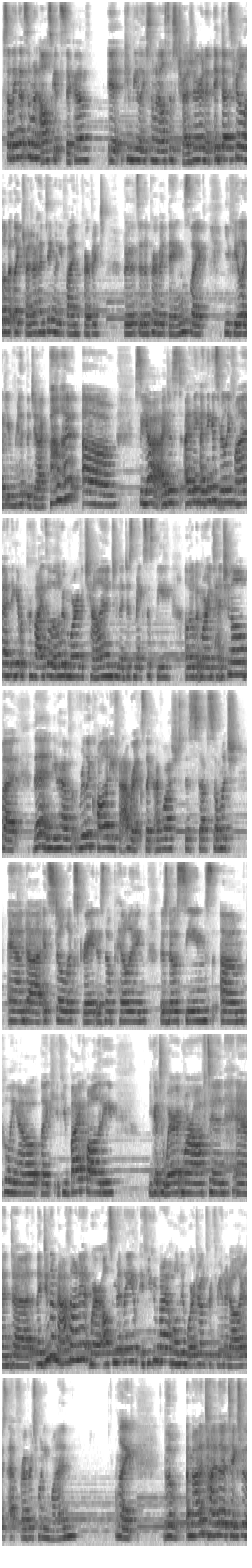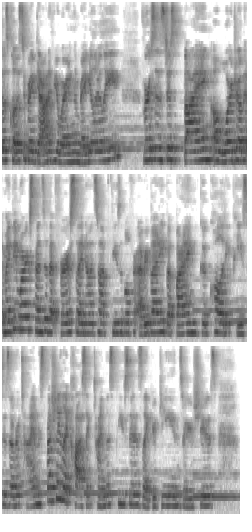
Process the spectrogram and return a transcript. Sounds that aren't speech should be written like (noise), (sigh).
something that someone else gets sick of it can be like someone else's treasure and it, it does feel a little bit like treasure hunting when you find the perfect boots are the perfect things. Like you feel like you've hit the jackpot. (laughs) Um, so yeah I just I think I think it's really fun. I think it provides a little bit more of a challenge and it just makes us be a little bit more intentional. But then you have really quality fabrics. Like I've washed this stuff so much and uh, it still looks great. There's no pilling, there's no seams um, pulling out. Like if you buy quality, you get to wear it more often and uh, they do the math on it where ultimately if you can buy a whole new wardrobe for $300 at Forever 21 like the amount of time that it takes for those clothes to break down if you're wearing them regularly versus just buying a wardrobe. It might be more expensive at first, so I know it's not feasible for everybody, but buying good quality pieces over time, especially like classic timeless pieces like your jeans or your shoes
